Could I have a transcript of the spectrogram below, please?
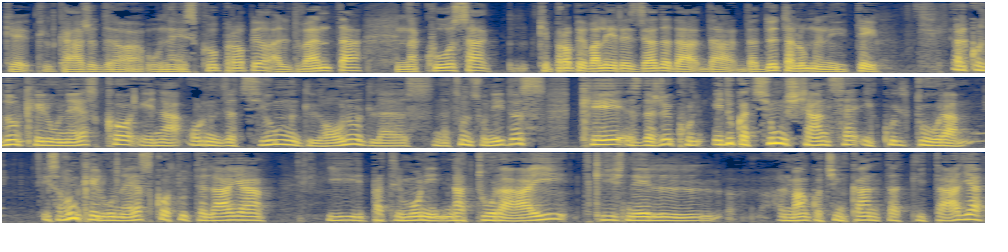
che il caso dell'UNESCO proprio, diventa una cosa che proprio valorizzata da, da, da tutta l'umanità. Ricordo che l'UNESCO è un'organizzazione dell'ONU, delle Nazioni Unite, che si dà con educazione, scienza e cultura. E sappiamo che l'UNESCO tutela i patrimoni naturali, che nel al manco 50 l'Italia,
